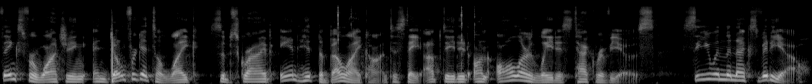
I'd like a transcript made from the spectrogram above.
Thanks for watching, and don't forget to like, subscribe, and hit the bell icon to stay updated on all our latest tech reviews. See you in the next video.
